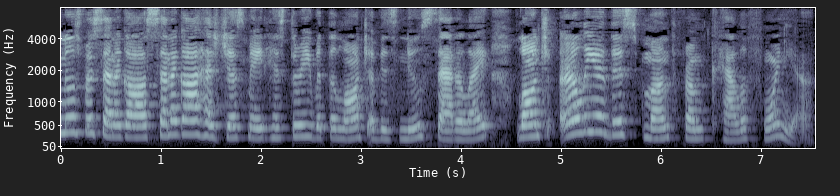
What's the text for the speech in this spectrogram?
News for Senegal. Senegal has just made history with the launch of its new satellite, launched earlier this month from California.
